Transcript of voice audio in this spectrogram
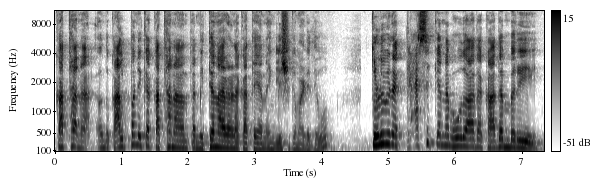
ಕಥನ, ಒಂದು ಕಾಲ್ಪನಿಕ ಕಥನ ಅಂತ ಮಿಥ್ಯನಾರಾಯಣ ಕಥೆಯನ್ನು ಇಂಗ್ಲೀಷಿಗೆ ಮಾಡಿದೆವು. ತುಳುವಿನ ಕ್ಲಾಸಿಕ್ ಎನ್ನಬಹುದಾದ ಕಾದಂಬರಿ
